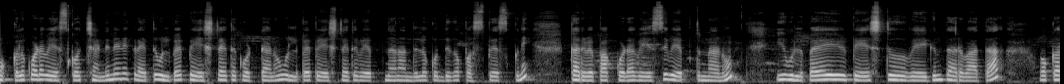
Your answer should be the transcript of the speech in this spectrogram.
ముక్కలు కూడా వేసుకోవచ్చండి. నేను ఇక్కడైతే ఉల్లిపాయ పేస్ట్ అయితే కొట్టాను. ఉల్లిపాయ పేస్ట్ అయితే వేపుతున్నాను. అందులో కొద్దిగా పసుపు వేసుకుని కరివేపాకు కూడా వేసి వేపుతున్నాను. ఈ ఉల్లిపాయ పేస్ట్ వేగిన తర్వాత ఒక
